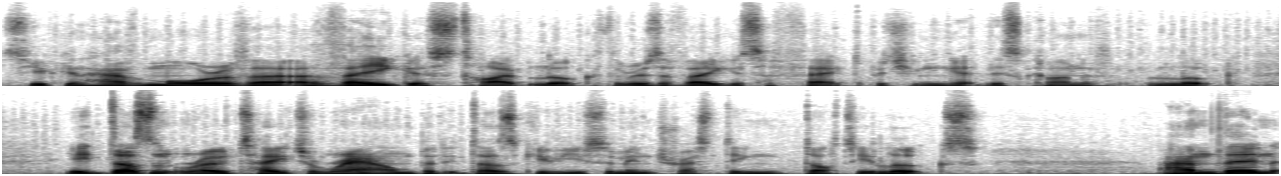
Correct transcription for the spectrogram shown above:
So you can have more of a, a, Vegas type look. There is a Vegas effect, but you can get this kind of look. It doesn't rotate around, but it does give you some interesting dotty looks. And then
